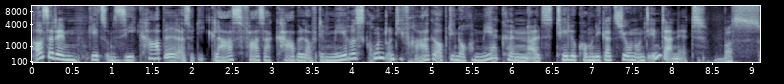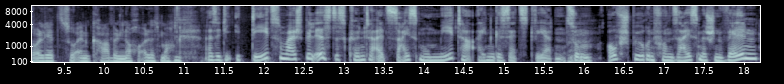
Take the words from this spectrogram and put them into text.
Außerdem geht es um Seekabel, also die Glasfaserkabel auf dem Meeresgrund und die Frage, ob die noch mehr können als Telekommunikation und Internet. Was soll jetzt so ein Kabel noch alles machen? Also die Idee zum Beispiel ist, es könnte als Seismometer eingesetzt werden mhm. zum Aufspüren von seismischen Wellen,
